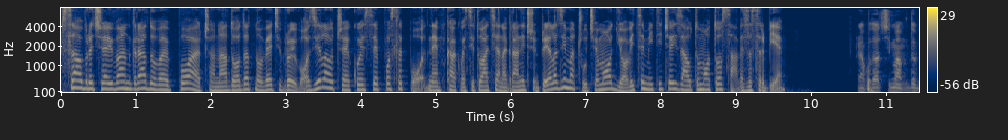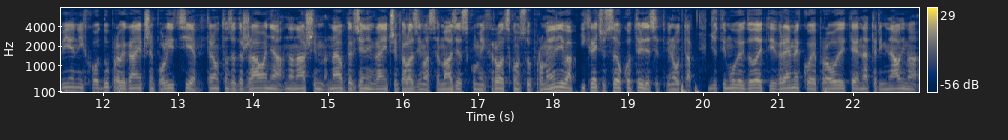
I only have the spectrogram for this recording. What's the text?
Saobraćaj van gradova je pojačan, a dodatno veći broj vozila očekuje se posle podne. Kakva je situacija na graničnim prijelazima, čućemo od Jovice Mitića iz Automoto Saveza Srbije. Prema podacima dobijenih od uprave granične policije, trenutno zadržavanja na našim najopteređenim graničnim prelazima sa Mađarskom i Hrvatskom su promenljiva i kreću se oko 30 minuta. Međutim, uvek dodajte i vreme koje provodite na terminalima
